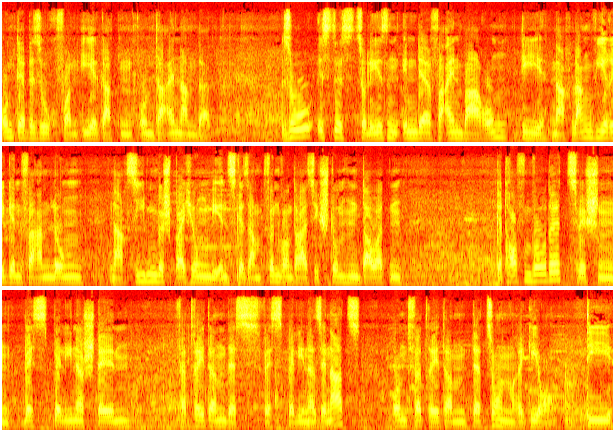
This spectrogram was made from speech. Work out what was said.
und der Besuch von Ehegatten untereinander. So ist es zu lesen in der Vereinbarung, die nach langwierigen Verhandlungen nach sieben Besprechungen, die insgesamt 35 Stunden dauerten, getroffen wurde zwischen Westberliner Stellen, Vertretern des Westberliner Senats und Vertretern der Zonenregierung. Die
